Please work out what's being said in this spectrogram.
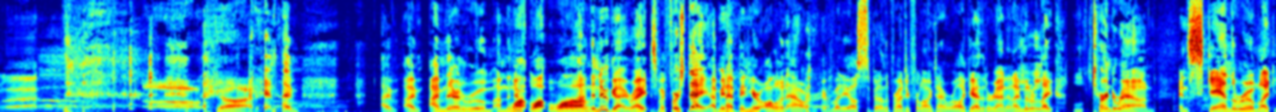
Oh God! and I'm I'm I'm I'm there in a room I'm the new Wah, wah, wah. I'm the new guy, right? It's my first day. I mean, I've been here all of an hour. Everybody else has been on the project for a long time. We're all gathered around, and I literally like l- turned around and scanned the room. Like,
